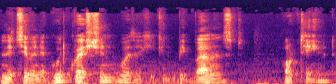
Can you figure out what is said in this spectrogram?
and it's even a good question whether he can be balanced or tamed.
